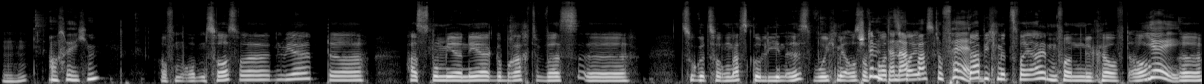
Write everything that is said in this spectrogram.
Mhm. Auf welchem? Auf dem Open Source waren wir. Da hast du mir näher gebracht, was äh, zugezogen maskulin ist, wo ich mir auch Stimmt, sofort danach zwei, warst du Fan. da habe ich mir zwei Alben von gekauft auch. Yay. Äh,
